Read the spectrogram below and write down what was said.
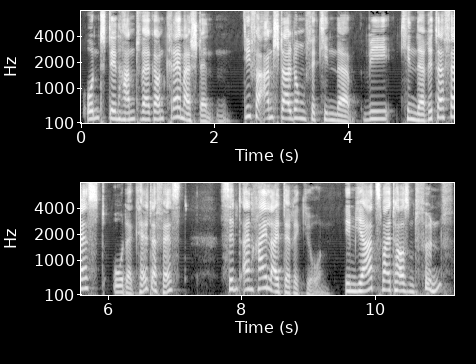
und den Handwerker- und Krämerständen. Die Veranstaltungen für Kinder wie Kinderritterfest oder Kälterfest sind ein Highlight der Region. Im Jahr 2005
